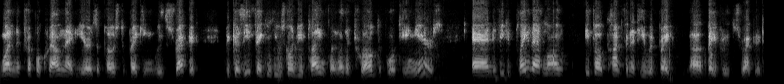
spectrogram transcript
won the Triple Crown that year as opposed to breaking Ruth's record because he figured he was going to be playing for another 12 to 14 years. And if he could play that long, he felt confident he would break uh, Babe Ruth's record.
